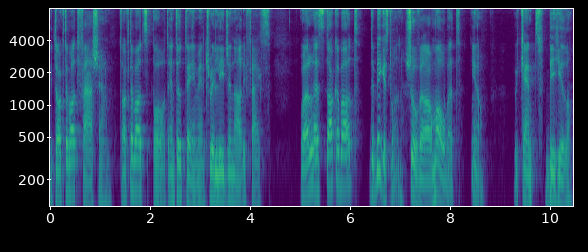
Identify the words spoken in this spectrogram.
We talked about fashion, talked about sport, entertainment, religion, artifacts. Well, let's talk about the biggest one. Sure, there are more, but you know, we can't be here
